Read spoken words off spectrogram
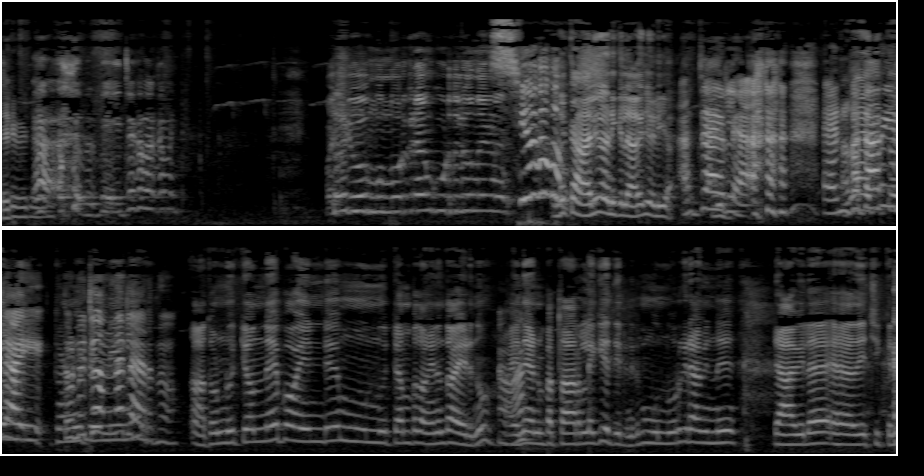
വെയിറ്റ് ഒക്കെ നോക്കാൻ മുന്നൂറ് ഗ്രാം കൂടുതൽ വന്നേക്കണ്. എന്റെ കാൽ കാണിക്കില്ല ചെളിയാ. അച്ചാറില്ല എൺപത്തി കിലോ ആയി തൊണ്ണൂറ്റി ഒന്നല്ലായിരുന്നു ആ തൊണ്ണൂറ്റി ഒന്നേ പോയിന്റ് മുന്നൂറ്റമ്പത് അങ്ങനെ എന്തോ ആയിരുന്നു അതിന് എൺപത്തി ആറിലേക്ക് എത്തിയിട്ടുണ്ട്. ഇത് മുന്നൂറ് ഗ്രാം ഇന്ന് രാവിലെ ചിക്കൻ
